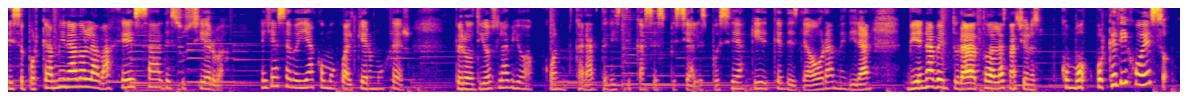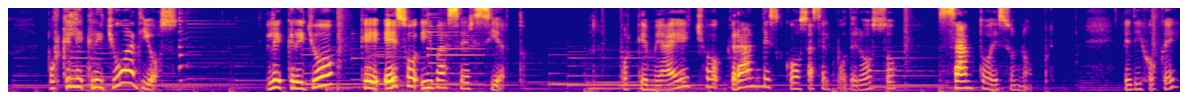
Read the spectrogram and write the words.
Dice, porque ha mirado la bajeza de su sierva. Ella se veía como cualquier mujer, pero Dios la vio con características especiales. Pues sí, aquí que desde ahora me dirán, bienaventurada todas las naciones. ¿Cómo? ¿Por qué dijo eso? Porque le creyó a Dios. Le creyó que eso iba a ser cierto, porque me ha hecho grandes cosas el poderoso, santo es su nombre. Le dijo, ok,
